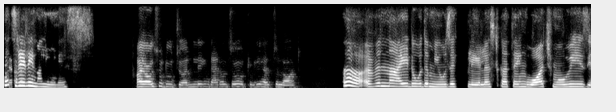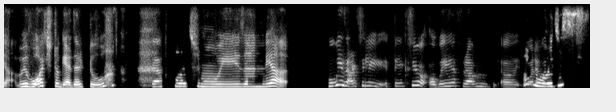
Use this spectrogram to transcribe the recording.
That's yeah. really nice. I also do journaling. That also really helps a lot. Yeah, even I do the music playlist ka thing, watch movies. Yeah, we watch together too. Yeah. watch movies and yeah, Movies actually it takes you away from uh, know, it just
